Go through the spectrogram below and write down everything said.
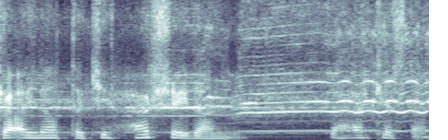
kainattaki her şeyden ve herkesten.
